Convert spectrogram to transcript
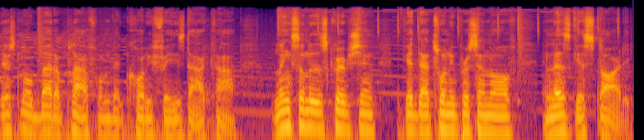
there's no better platform than CodingPhase.com. Links in the description. Get that 20% off and let's get started.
